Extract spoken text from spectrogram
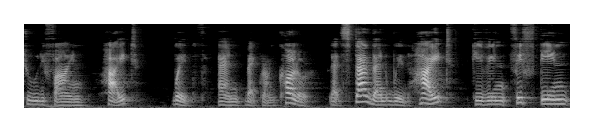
to define height, width, and background color. Let's start then with height, giving 15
